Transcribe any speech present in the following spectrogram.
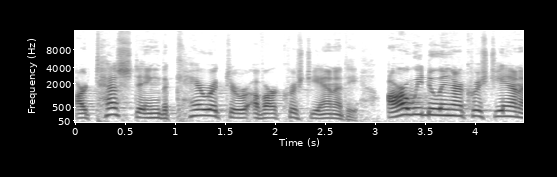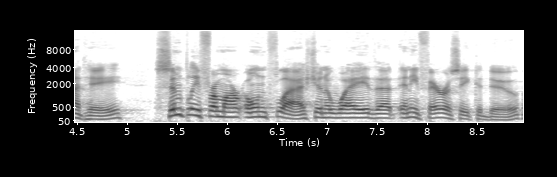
are testing the character of our Christianity. Are we doing our Christianity simply from our own flesh in a way that any Pharisee could do?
